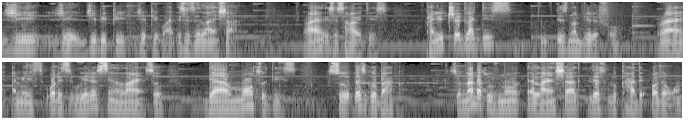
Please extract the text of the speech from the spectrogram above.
GJ, GBP, JPY. This is a line chart, right? This is how it is. Can you trade like this? It's not beautiful, right? I mean, it's what is we're just seeing a line. So there are more to this. So let's go back. So now that we've known a line chart, let's look at the other one.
